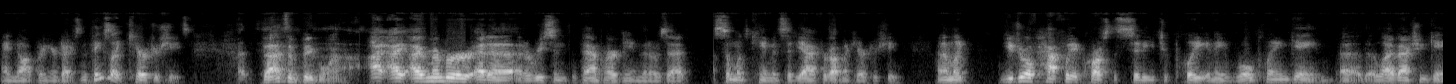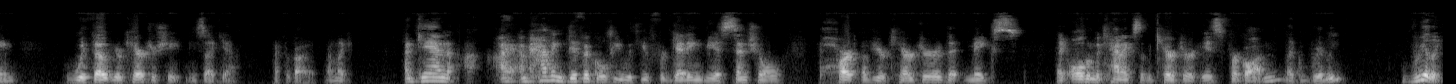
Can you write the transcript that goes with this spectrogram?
and not bring your dice? And things like character sheets. That's a big one. I, I, I remember at a at a recent vampire game that I was at, someone came and said, "Yeah, I forgot my character sheet," and I'm like, "You drove halfway across the city to play in a role playing game, uh, a live action game, without your character sheet?" And he's like, "Yeah, I forgot it." I'm like, again, I, I'm having difficulty with you forgetting the essential part of your character that makes like all the mechanics of the character is forgotten. Like, really, really,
